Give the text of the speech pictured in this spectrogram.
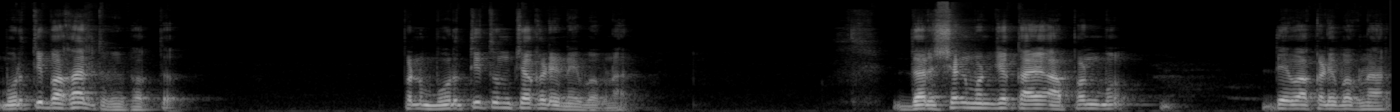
मूर्ती बघाल तुम्ही फक्त. पण मूर्ती तुमच्याकडे नाही बघणार. दर्शन म्हणजे काय आपण देवाकडे बघणार.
